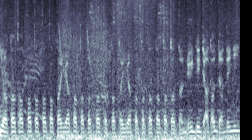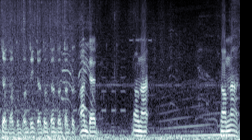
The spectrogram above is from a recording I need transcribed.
Yo, to, to, to, to, to, to, to, yo, to, to, to, to, to, to, to, yo, to, to, to, to, to, to, to, dee, dee, da, da, da, dee, dee, da, da, da, da, dee, da, da, da, da, da, da. I'm dead. No, I'm not. No, I'm not.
